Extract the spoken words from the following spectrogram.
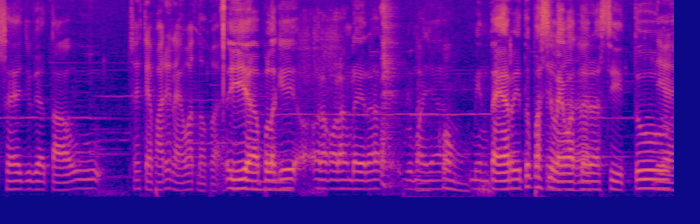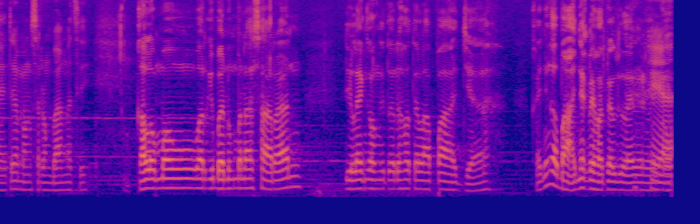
saya juga tahu. Saya tiap hari lewat loh pak. Iya, apalagi orang-orang daerah rumahnya Minter itu pasti lewat daerah situ. Iya itu emang serem banget sih. Kalau mau warga Bandung penasaran, di Lengkong itu ada hotel apa aja? Kayaknya nggak banyak deh hotel di Lengkong. Iya.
